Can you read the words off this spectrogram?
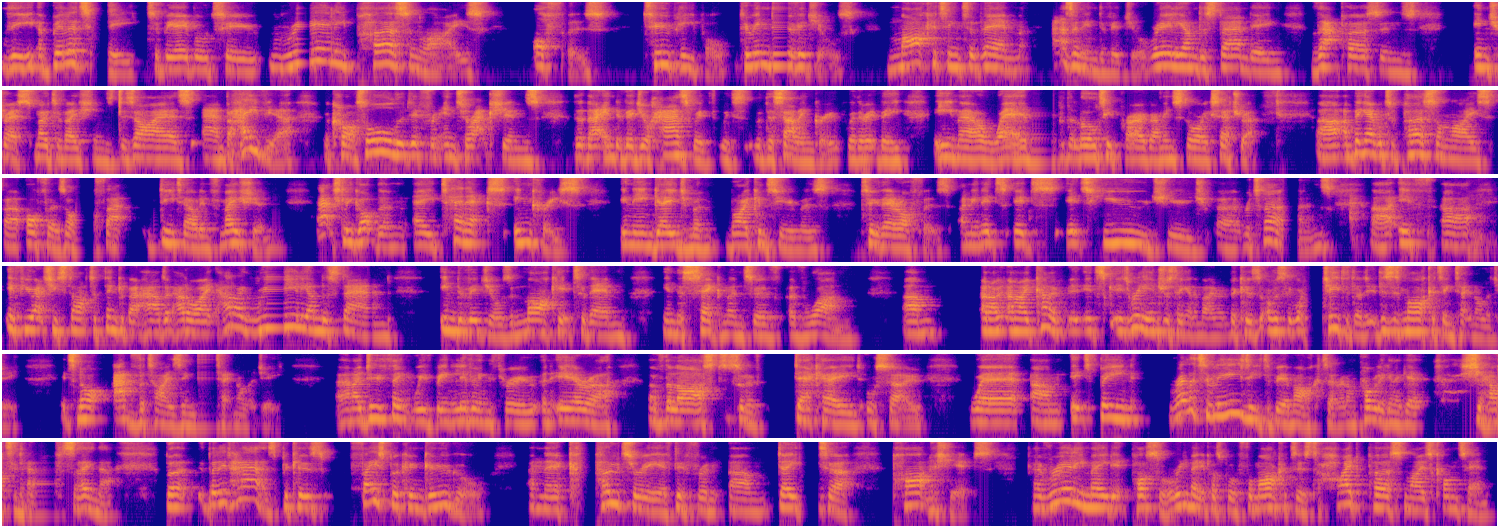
the ability to be able to really personalize offers to people, to individuals, marketing to them as an individual, really understanding that person's interests, motivations, desires, and behavior across all the different interactions that that individual has with, with, with the Salling Group, whether it be email, web, the loyalty program, in store, etc. Uh, and being able to personalize uh, offers off that detailed information actually got them a 10x increase in the engagement by consumers to their offers. I mean, it's it's it's huge, huge uh, returns uh, if uh, if you actually start to think about how do how do I how do I really understand individuals and market to them in the segment of of one. Um, and I, and I kind of it's it's really interesting at the moment because obviously what Cheetah does this is marketing technology. It's not advertising technology. And I do think we've been living through an era of the last sort of decade or so where um, it's been relatively easy to be a marketer. And I'm probably going to get shouted at for saying that. But, but it has because Facebook and Google and their coterie of different um, data partnerships have really made it possible, really made it possible for marketers to hyper personalize content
